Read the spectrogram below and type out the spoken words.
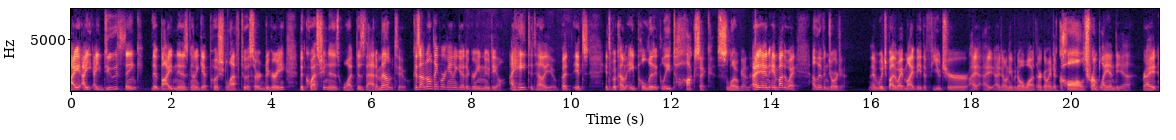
I, I, I do think that Biden is going to get pushed left to a certain degree. The question is, what does that amount to? Because I don't think we're going to get a Green New Deal. I hate to tell you, but it's it's become a politically toxic slogan. I, and and by the way, I live in Georgia which by the way might be the future I, I, I don't even know what they're going to call trumplandia right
